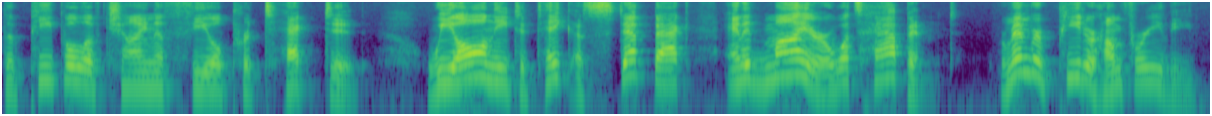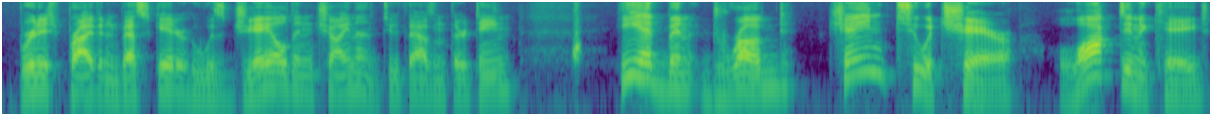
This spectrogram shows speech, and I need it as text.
the people of China feel protected. We all need to take a step back and admire what's happened. Remember Peter Humphrey, the British private investigator who was jailed in China in 2013? He had been drugged, chained to a chair, locked in a cage,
